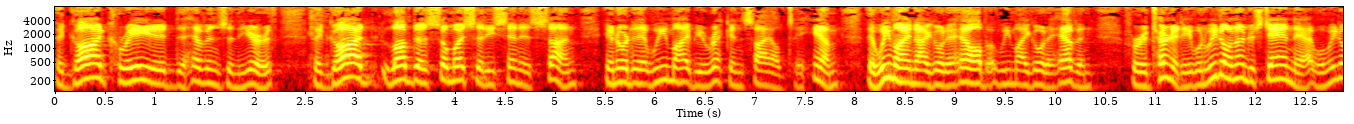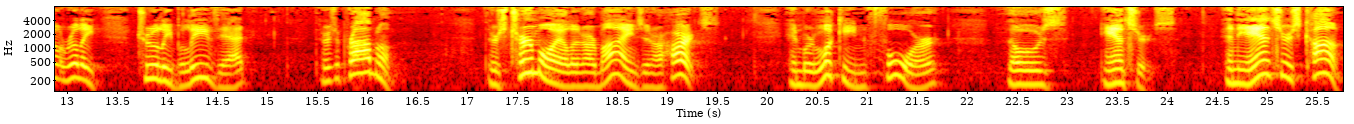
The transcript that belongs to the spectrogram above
that God created the heavens and the earth, that God loved us so much that He sent His Son in order that we might be reconciled to Him, that we might not go to hell, but we might go to heaven for eternity. When we don't understand that, when we don't really truly believe that, there's a problem. There's turmoil in our minds, in our hearts, and we're looking for those answers. And the answers come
